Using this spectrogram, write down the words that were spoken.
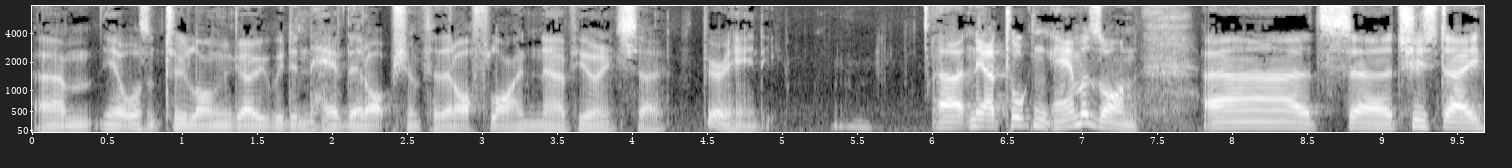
Um, you know, it wasn't too long ago we didn't have that option for that offline viewing, so very handy. Uh, now, talking Amazon, uh, it's uh, Tuesday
